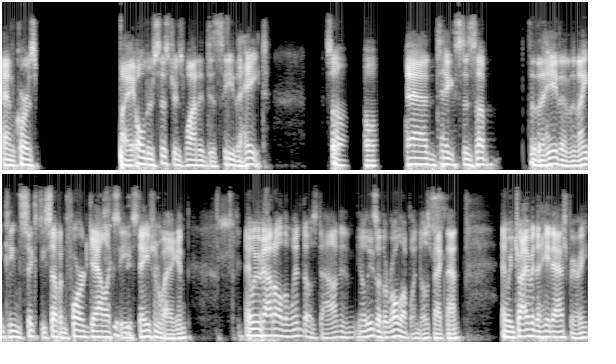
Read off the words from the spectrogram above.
And of course, my older sisters wanted to see the Haight. So dad takes us up to the Haight in the 1967 Ford Galaxie station wagon. And we've got all the windows down, and you know these are the roll-up windows back then and we drive into Haight Ashbury,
